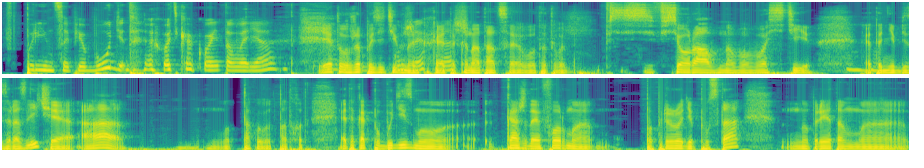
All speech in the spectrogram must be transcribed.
в принципе будет, хоть какой-то вариант, И это уже позитивная Уже какая-то хорошо. коннотация вот этого все равного власти. Это не безразличие, а вот такой вот подход. Это как по буддизму э, каждая форма природе пуста, но при этом э,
